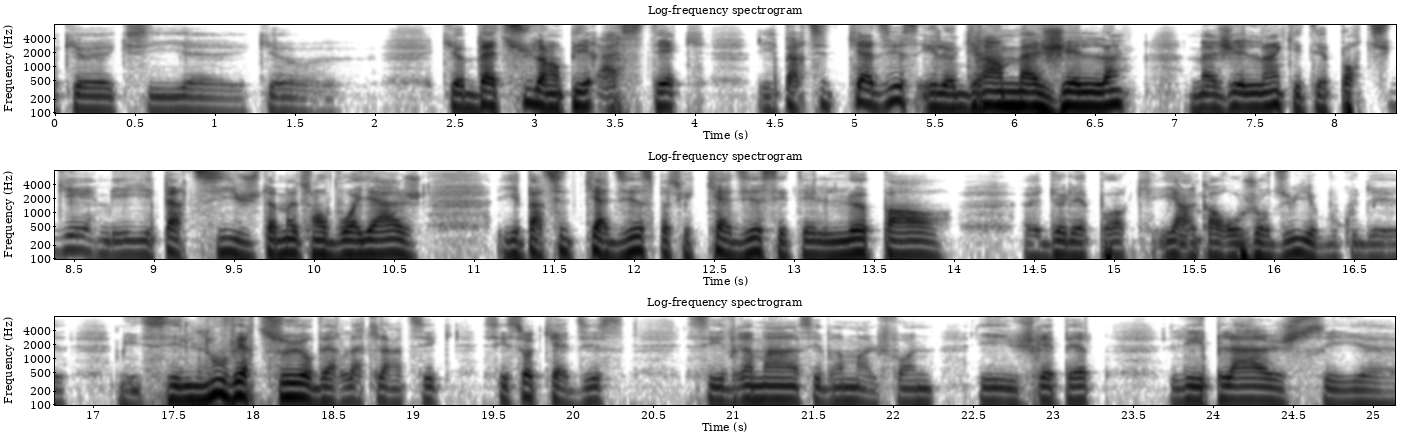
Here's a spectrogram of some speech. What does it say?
qui, a battu l'Empire aztèque. Il est parti de Cadiz et le grand Magellan. Magellan qui était portugais, mais il est parti justement de son voyage. Il est parti de Cadiz parce que Cadiz était le port euh, de l'époque. Et encore aujourd'hui, il y a beaucoup de. Mais c'est l'ouverture vers l'Atlantique. C'est ça, Cadiz. C'est vraiment, c'est vraiment le fun. Et je répète, les plages, c'est, euh,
